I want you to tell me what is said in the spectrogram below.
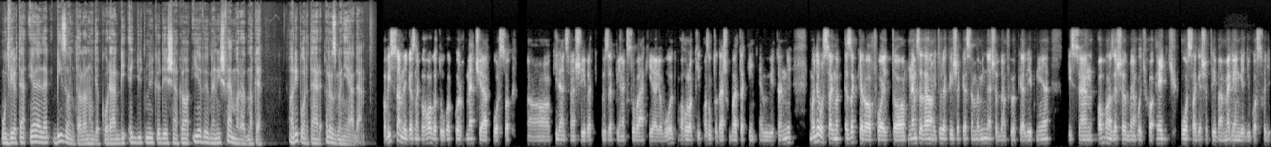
Úgy vélte, jelenleg bizonytalan, hogy a korábbi együttműködések a jövőben is fennmaradnak-e. A riporter Rozgonyi Ádám. Ha visszaemlékeznek a hallgatók, akkor Mecsiár korszak a 90-es évek közepének Szlovákiája volt, ahol az oktatás próbálták kényelművé tenni. Magyarországnak ezekkel a fajta nemzetállami törekvésekkel szemben minden esetben föl kell lépnie, hiszen abban az esetben, hogyha egy ország esetében megengedjük azt, hogy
